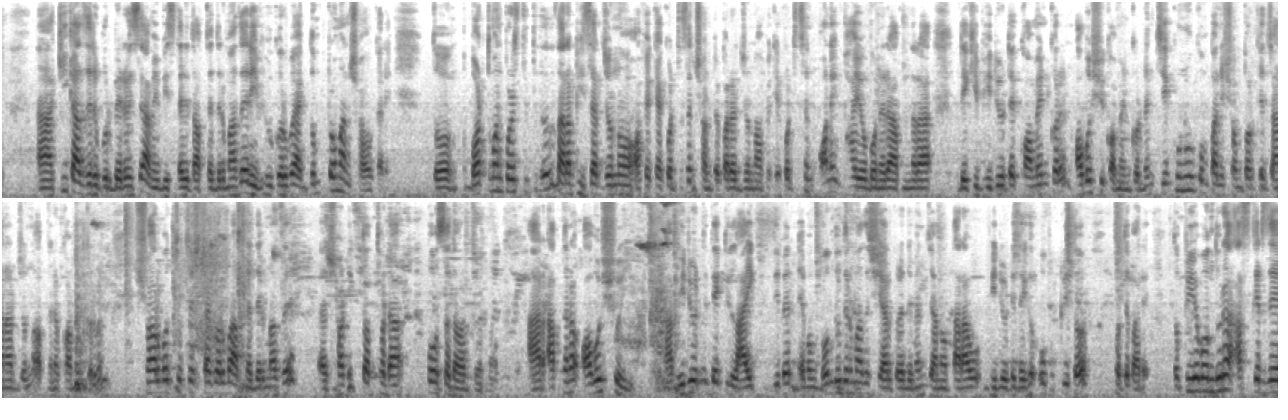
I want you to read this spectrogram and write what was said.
কি কাজের উপর বের হয়েছে আমি বিস্তারিত আপনাদের মাঝে রিভিউ করব একদম প্রমাণ সহকারে। তো বর্তমান পরিস্থিতিতে তো তারা ভিসার জন্য অপেক্ষা করতেছেন শন পেপারের জন্য অপেক্ষা করতেছেন। অনেক ভাই ও বোনেরা আপনারা দেখি ভিডিওতে কমেন্ট করেন, অবশ্যই কমেন্ট করবেন। যে কোনো কোম্পানি সম্পর্কে জানার জন্য আপনারা কমেন্ট করবেন। সর্বোচ্চ চেষ্টা করব আপনাদের মাঝে সঠিক তথ্যটা পৌঁছে দেওয়ার জন্য। আর আপনারা অবশ্যই ভিডিওটিতে একটি লাইক দিবেন এবং বন্ধুদের মাঝে শেয়ার করে দেবেন যেন তারাও ভিডিওটি দেখে উপকৃত হতে পারে। তো প্রিয় বন্ধুরা, আজকের যে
